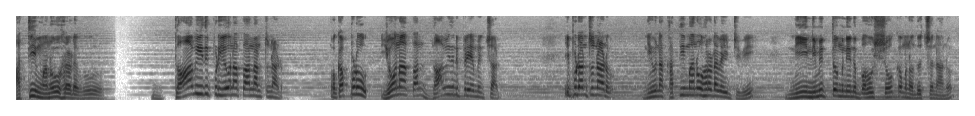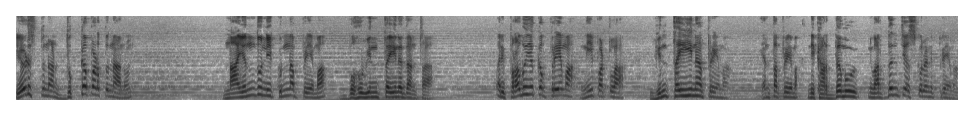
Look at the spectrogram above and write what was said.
అతి మనోహరుడవు. దావీది ఇప్పుడు యోనాతాన్ అంటున్నాడు. ఒకప్పుడు యోనాతాన్ దావీదిని ప్రేమించాడు. ఇప్పుడు అంటున్నాడు నీవు నాకు అతి మనోహరుడవేంటివి నీ నిమిత్తం నేను బహుశోకమును అందుచున్నాను. ఏడుస్తున్నాను దుఃఖపడుతున్నాను. నా ఎందు నీకున్న ప్రేమ బహువింతైనదంట. మరి ప్రభు యొక్క ప్రేమ నీ పట్ల వింతైన ప్రేమ ఎంత ప్రేమ? నీకు అర్థము నువ్వు అర్థం చేసుకోలేని ప్రేమ.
